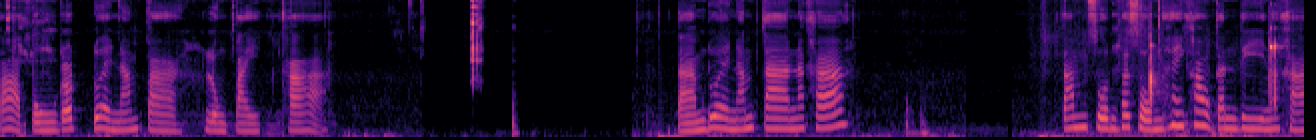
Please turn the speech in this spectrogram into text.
ก็ปรุงรสด้วยน้ำปลาลงไปค่ะ ตามด้วยน้ำตาลนะคะตำส่วนผสมให้เข้ากันดีนะคะ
